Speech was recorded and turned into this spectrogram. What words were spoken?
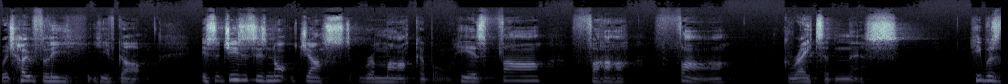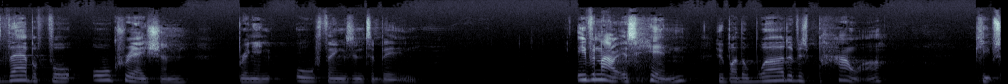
which hopefully you've got, is that Jesus is not just remarkable, he is far, far, far greater than this. He was there before all creation, bringing all things into being. Even now, it is Him who, by the word of His power, keeps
